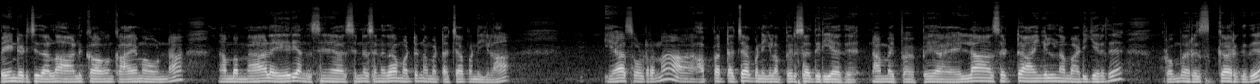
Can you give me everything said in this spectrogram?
பெயிண்ட் அடித்ததெல்லாம் அழுக்காகும் காயமாகும்னா நம்ம மேலே ஏறி அந்த சின்ன சின்ன சின்னதாக மட்டும் நம்ம டச்சாக பண்ணிக்கலாம். ஏன் சொல்கிறேன்னா அப்போ டச்சாக பண்ணிக்கலாம் பெருசாக தெரியாது. நம்ம இப்போ இப்போ எல்லா செட்டு ஆங்கிலும் நம்ம அடிக்கிறது ரொம்ப ரிஸ்க்காக இருக்குது.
